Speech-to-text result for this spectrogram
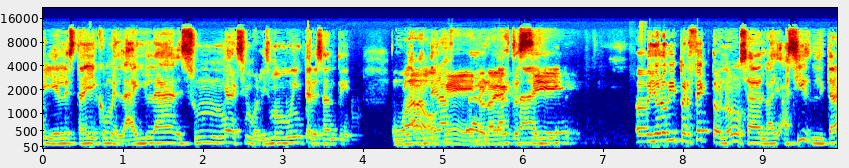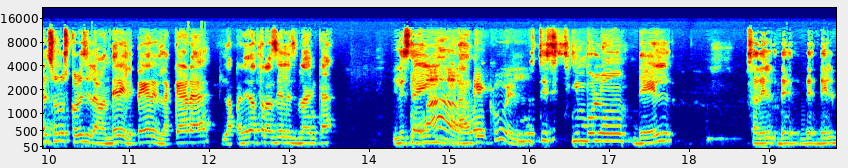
y él está ahí como el águila. Es un simbolismo muy interesante. la bandera no lo había visto así. yo lo vi perfecto, ¿no? O sea, así literal son los colores de la bandera y le pegan en la cara. La pared atrás de él es blanca. Y él está ahí parado. ¡Qué cool! Este símbolo de él, o sea, del, de,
